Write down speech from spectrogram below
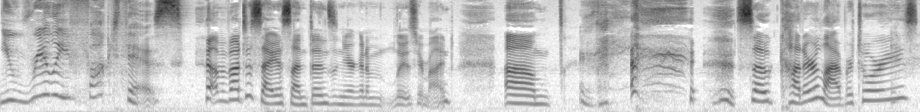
you really fucked this. I'm about to say a sentence and you're going to lose your mind. Um, so, Cutter Laboratories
